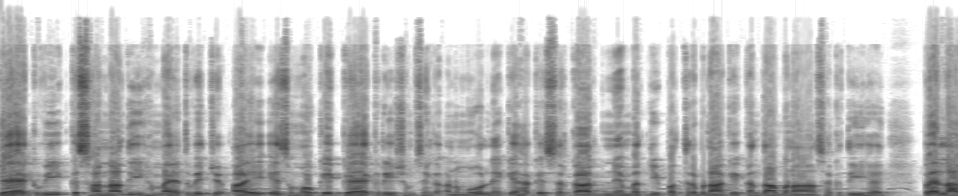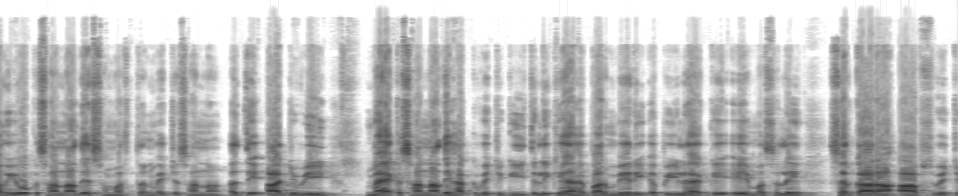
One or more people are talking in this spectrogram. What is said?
ਗਾਇਕ ਵੀ ਕਿਸਾਨਾਂ ਦੀ ਹਮਾਇਤ ਵਿੱਚ ਆਏ। ਇਸ ਮੌਕੇ ਗਾਇਕ ਰੇਸ਼ਮ ਸਿੰਘ ਅਨਮੋਲ ਨੇ ਕਿਹਾ ਕਿ ਸਰਕਾਰ ਜਿੰਨੇ ਮਰਜ਼ੀ ਪੱਥਰ ਬਣਾ ਕੇ ਕੰਧਾਂ ਬਣਾ ਸਕਦੀ ਹੈ ਪਹਿਲਾਂ ਵੀ ਉਹ ਕਿਸਾਨਾਂ ਦੇ ਸਮਰਥਨ ਵਿੱਚ ਸਨ ਅਤੇ ਅੱਜ ਵੀ ਮੈਂ ਕਿਸਾਨਾਂ ਦੇ ਹੱਕ ਵਿੱਚ ਗੀਤ ਲਿਖਿਆ ਹੈ, ਪਰ ਮੇਰੀ ਅਪੀਲ ਹੈ ਕਿ ਇਹ ਮਸਲੇ ਸਰਕਾਰਾਂ ਆਪਸ ਵਿੱਚ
